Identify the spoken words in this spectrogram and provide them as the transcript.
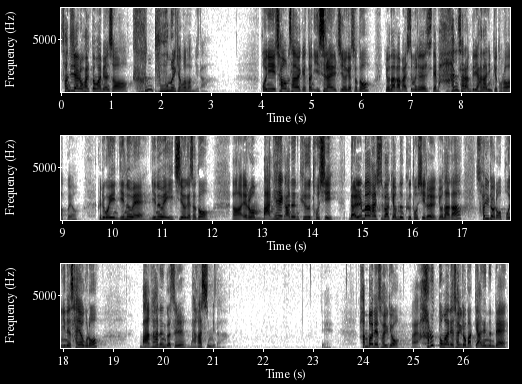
선지자로 활동하면서 큰 부흥을 경험합니다. 본인이 처음 사역했던 이스라엘 지역에서도 요나가 말씀을 전했을 때 많은 사람들이 하나님께 돌아왔고요. 그리고 이 니누에 니누에 이 지역에서도 아, 여러분 망해가는 그 도시 멸망할 수밖에 없는 그 도시를 요나가 설교로 본인의 사역으로 망하는 것을 막았습니다. 예. 한 번의 설교, 하루 동안의 설교밖에 안 했는데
